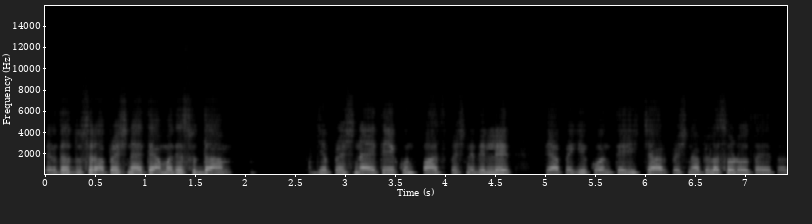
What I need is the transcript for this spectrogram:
त्यानंतर दुसरा प्रश्न आहे त्यामध्ये सुद्धा जे प्रश्न आहे ते एकूण पाच प्रश्न दिलेले आहेत. त्यापैकी कोणतेही चार प्रश्न आपल्याला सोडवता येतात.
